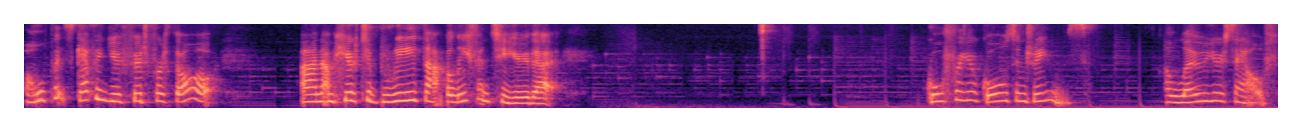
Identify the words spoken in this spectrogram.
I hope it's given you food for thought. And I'm here to breathe that belief into you that Go for your goals and dreams. Allow yourself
